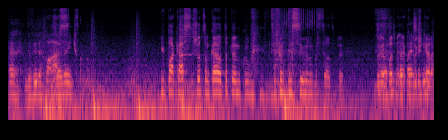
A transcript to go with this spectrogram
Е, да видя. Зеленичко. И пак аз, защото съм карал тъпия бус сигурно през цялото пе. Другия път с някой 15 друг ще кара,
